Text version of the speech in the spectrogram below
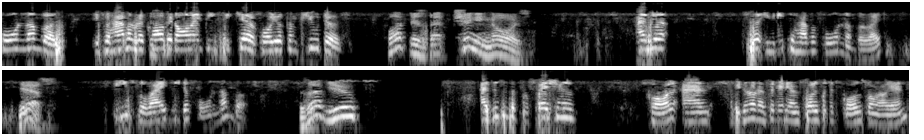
phone number. If you have a recorded online PC care for your computers, What is that chinging noise? as you, uh, sir, you need to have a phone number, right? Yes. Please provide me the phone number. Is that you? As this is a professional call and we do not receive any unsolicited calls from our end.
